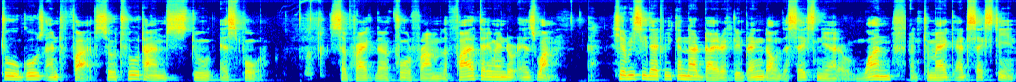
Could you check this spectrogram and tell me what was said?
2 goes into 5 so 2 times 2 is 4 subtract the 4 from the 5 the remainder is 1 here we see that we cannot directly bring down the 6 near 1 to make it 16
